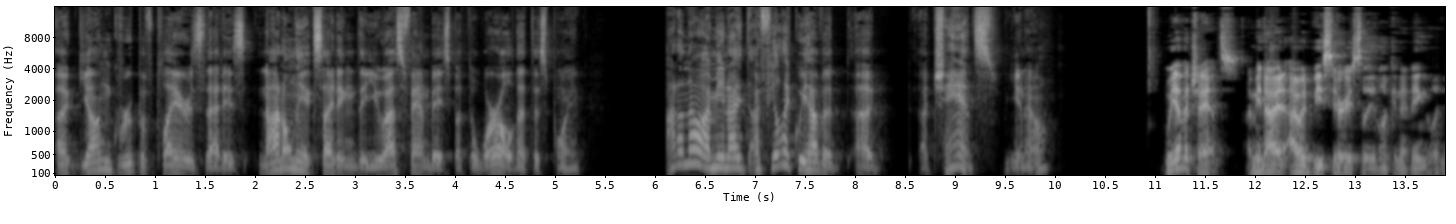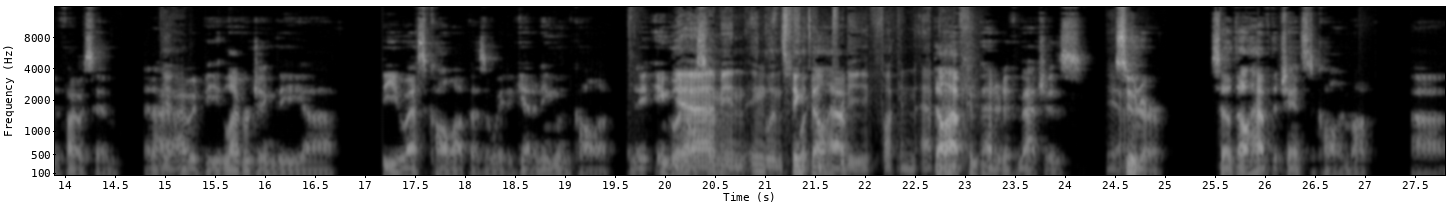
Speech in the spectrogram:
a young group of players that is not only exciting the U.S. fan base but the world at this point. I don't know. I mean, I I feel like we have a a, a chance. You know. We have a chance. I mean, I, I would be seriously looking at England if I was him, and I, Yeah. I would be leveraging the uh, the U.S. call up as a way to get an England call up. And England yeah, also I mean, England's think they'll have- pretty fucking epic. they'll have competitive matches yeah. sooner, so they'll have the chance to call him up. Uh,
